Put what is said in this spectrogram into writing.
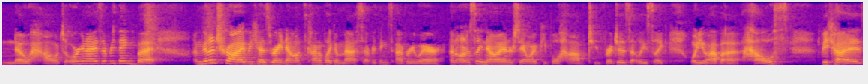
know how to organize everything, but I'm gonna try because right now it's kind of like a mess. Everything's everywhere. And honestly, now I understand why people have two fridges, at least like when you have a house, because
